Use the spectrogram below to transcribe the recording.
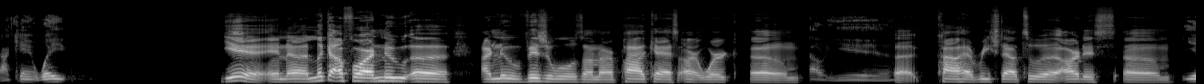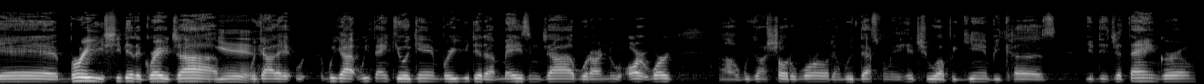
I can't wait. Yeah, and uh, look out for our new uh, our new visuals on our podcast artwork. Um, Oh yeah. uh, Kyle had reached out to an artist. Um, Yeah, Bree, she did a great job. Yeah. we got it. We got. We thank you again, Bree. You did an amazing job with our new artwork. Uh, we're gonna show the world, and we definitely hit you up again because you did your thing, girl.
